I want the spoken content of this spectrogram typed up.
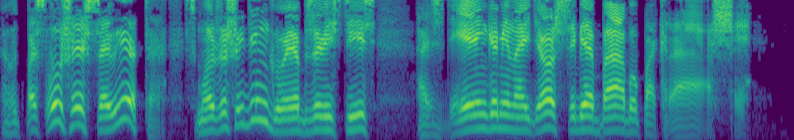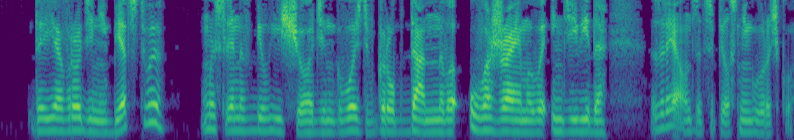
А вот послушаешь совета, сможешь и деньгой обзавестись, а с деньгами найдешь себе бабу покраше. Да я вроде не бедствую, мысленно вбил еще один гвоздь в гроб данного уважаемого индивида. Зря он зацепил Снегурочку.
